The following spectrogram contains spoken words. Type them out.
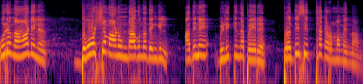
ഒരു നാടിന് ദോഷമാണ് ഉണ്ടാകുന്നതെങ്കിൽ അതിനെ വിളിക്കുന്ന പേര് പ്രതിസിദ്ധ കർമ്മം എന്നാണ്.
